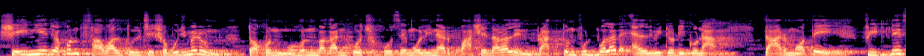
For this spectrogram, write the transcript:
সেই নিয়ে যখন সওয়াল তুলছে সবুজ মেরুন, তখন মোহনবাগান কোচ হোসে মলিনার পাশে দাঁড়ালেন প্রাক্তন ফুটবলার অ্যালভিটো ডিকোনা তার মতে, ফিটনেস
